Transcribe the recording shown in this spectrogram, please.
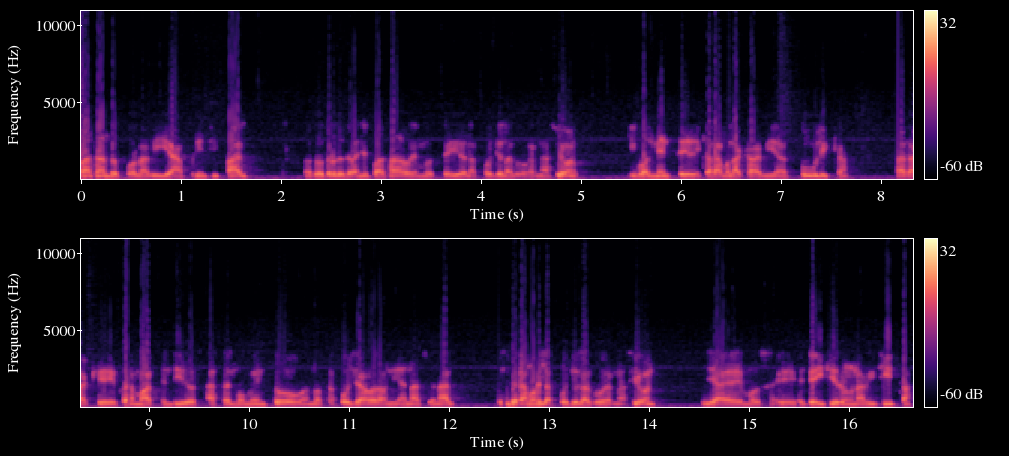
pasando por la vía principal. Nosotros desde el año pasado hemos pedido el apoyo de la gobernación, igualmente declaramos la calamidad pública para que fuéramos atendidos. Hasta el momento nos ha apoyado la Unidad Nacional esperamos el apoyo de la gobernación, ya hemos, eh, ya hicieron una visita.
